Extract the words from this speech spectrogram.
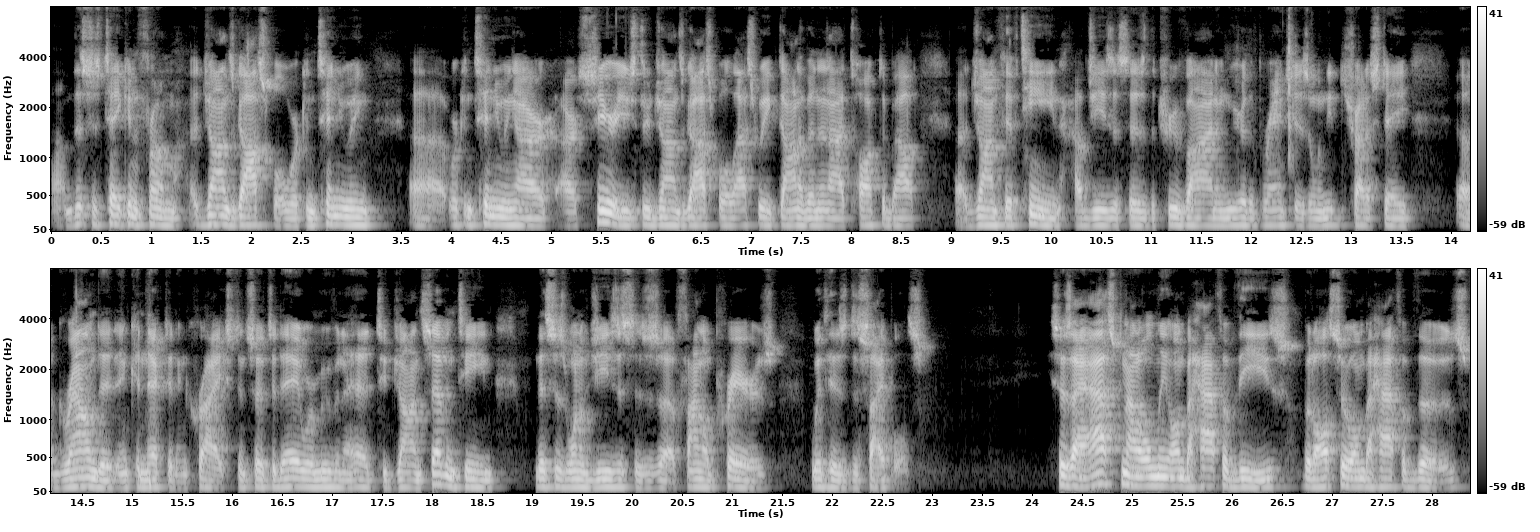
Um, this is taken from uh, John's Gospel. We're continuing uh, we're continuing our our series through John's Gospel. Last week, Donovan and I talked about uh, John 15, how Jesus is the true vine and we are the branches, and we need to try to stay uh, grounded and connected in Christ. And so today we're moving ahead to John 17. This is one of Jesus's uh, final prayers with his disciples. He says, "I ask not only on behalf of these, but also on behalf of those."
